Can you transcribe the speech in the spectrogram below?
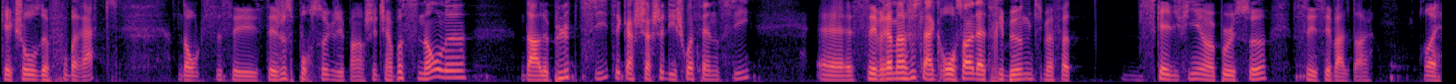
quelque chose de fou braque. Donc c'était juste pour ça que j'ai penché Ciampa. Sinon là, dans le plus petit, quand je cherchais des choix fancy, euh, c'est vraiment juste la grosseur de la tribune qui m'a fait disqualifier un peu ça. C'est c'est Walter. Ouais.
